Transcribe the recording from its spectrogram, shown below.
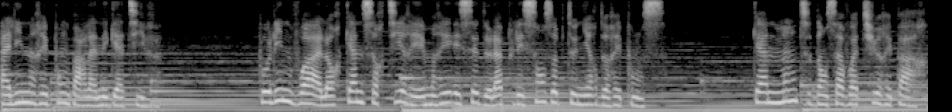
Aline répond par la négative. Pauline voit alors Khan sortir et Emre essaie de l'appeler sans obtenir de réponse. Khan monte dans sa voiture et part.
